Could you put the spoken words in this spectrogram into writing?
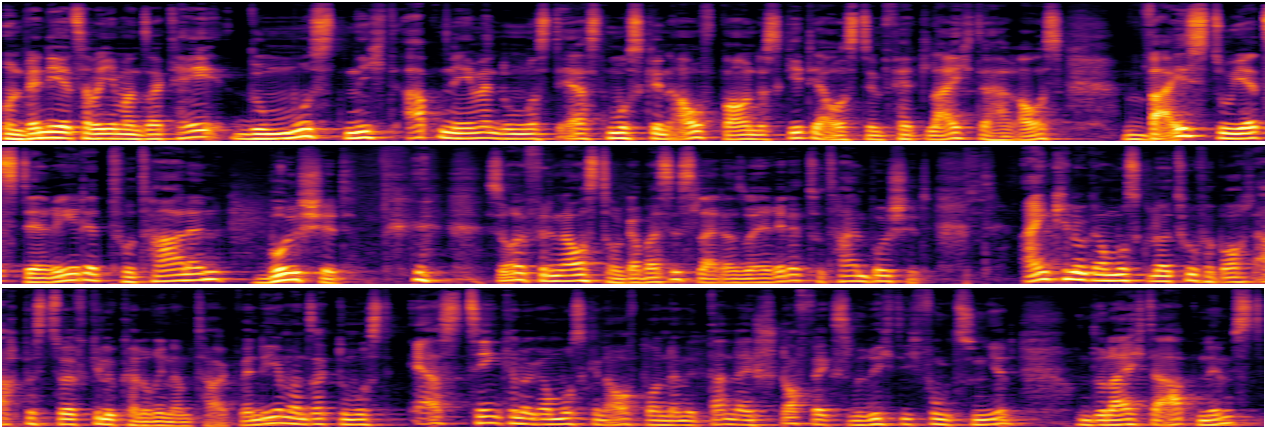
und wenn dir jetzt aber jemand sagt, hey, du musst nicht abnehmen, du musst erst Muskeln aufbauen, das geht ja aus dem Fett leichter heraus, weißt du jetzt, der redet totalen Bullshit. Sorry für den Ausdruck, aber es ist leider so, er redet totalen Bullshit. Ein Kilogramm Muskulatur verbraucht 8 bis 12 Kilokalorien am Tag. Wenn dir jemand sagt, du musst erst 10 Kilogramm Muskeln aufbauen, damit dann dein Stoffwechsel richtig funktioniert und du leichter abnimmst,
